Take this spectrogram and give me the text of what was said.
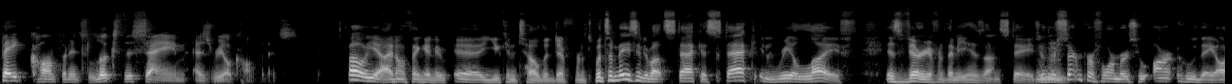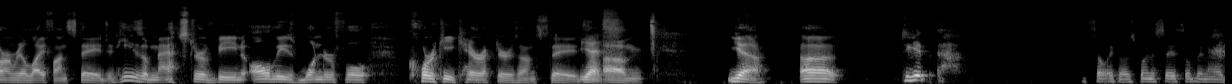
fake confidence looks the same as real confidence. Oh yeah, I don't think any, uh, you can tell the difference. What's amazing about Stack is Stack in real life is very different than he is on stage. And there's Mhm. certain performers who aren't who they are in real life on stage, and he's a master of being all these wonderful, quirky characters on stage. Yes. Um, yeah. Uh, to get, I felt like I was going to say something. I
